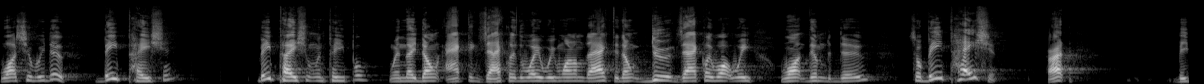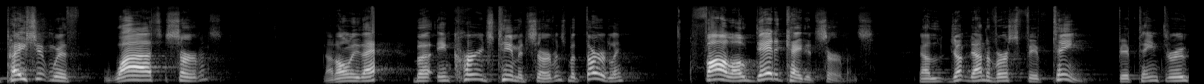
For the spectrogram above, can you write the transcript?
what should we do? Be patient be patient with people when they don't act exactly the way we want them to act. They don't do exactly what we want them to do. So be patient, all right? Be patient with wise servants. Not only that, but encourage timid servants. But thirdly, follow dedicated servants. Now jump down to verse 15. 15 through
